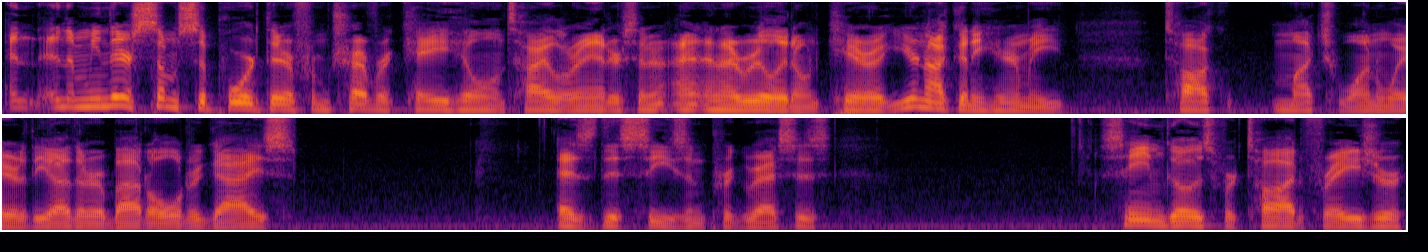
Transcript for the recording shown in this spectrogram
And, and I mean, there's some support there from Trevor Cahill and Tyler Anderson, and, and I really don't care. You're not going to hear me talk much one way or the other about older guys as this season progresses. Same goes for Todd Frazier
